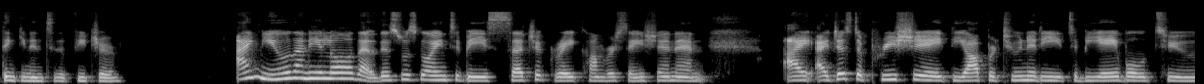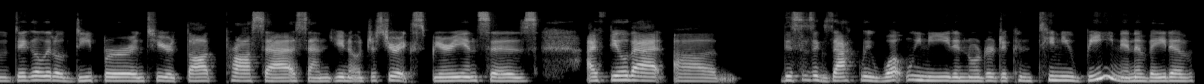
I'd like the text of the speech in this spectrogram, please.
thinking into the future. I knew, Danilo, that this was going to be such a great conversation. And I, I just appreciate the opportunity to be able to dig a little deeper into your thought process and, you know, just your experiences. I feel that um, this is exactly what we need in order to continue being innovative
